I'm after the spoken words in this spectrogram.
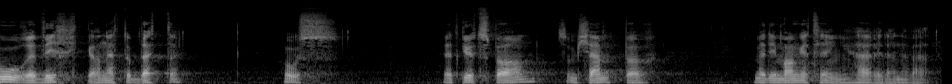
Ordet virker nettopp dette hos et Guds barn som kjemper med de mange ting her i denne verden.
